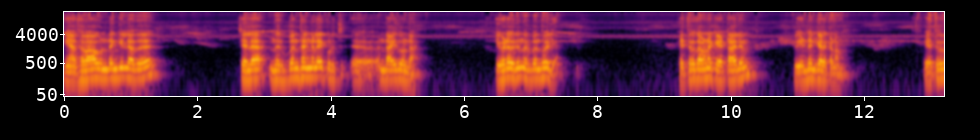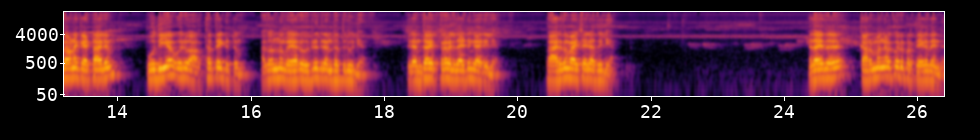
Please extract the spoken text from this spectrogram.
ഇനി അഥവാ ഉണ്ടെങ്കിൽ അത് ചില നിർബന്ധങ്ങളെ കുറിച്ച് ഉണ്ടായതുകൊണ്ടാണ് ഇവിടെ ഒരു നിർബന്ധമില്ല എത്ര തവണ കേട്ടാലും വീണ്ടും കേൾക്കണം. എത്ര തവണ കേട്ടാലും പുതിയ ഒരു അർത്ഥത്തെ കിട്ടും. അതൊന്നും വേറെ ഒരു ഗ്രന്ഥത്തിലുമില്ല. ഗ്രന്ഥം എത്ര വലുതായിട്ടും കാര്യമില്ല. ഭാരതം വായിച്ചാലും അതില്ല. അതായത് കർമ്മങ്ങൾക്കൊരു പ്രത്യേകതയുണ്ട്.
